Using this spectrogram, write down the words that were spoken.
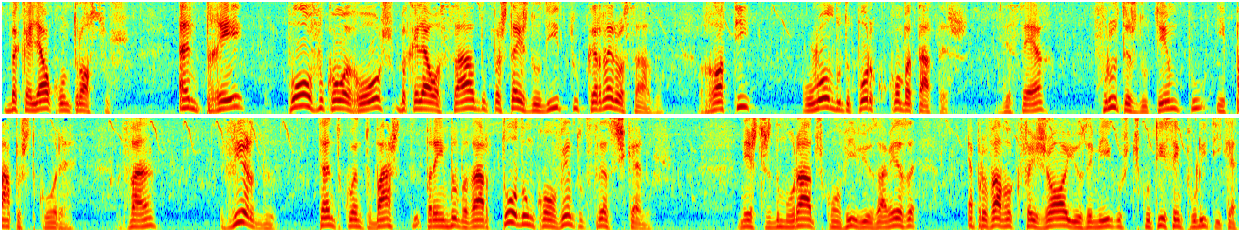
bacalhau com troços. Entrée, polvo com arroz, bacalhau assado, pastéis do dito, carneiro assado. Roti, lombo de porco com batatas. Dessert, frutas do tempo e papas de cora. Vin, verde, tanto quanto baste para embebedar todo um convento de franciscanos. Nestes demorados convívios à mesa, é provável que Feijó e os amigos discutissem política,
